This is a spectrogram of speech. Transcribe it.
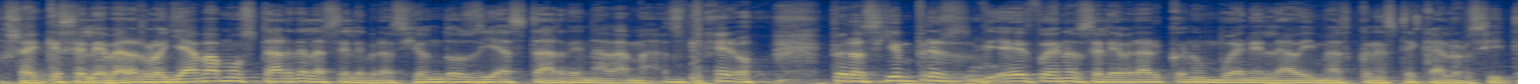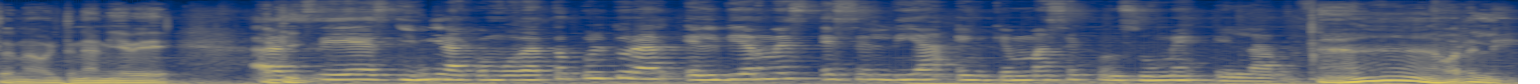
pues hay que celebrarlo. Ya vamos tarde a la celebración, dos días tarde nada más, pero, pero siempre es, bueno celebrar con un buen helado y más con este calorcito, ¿no? Ahorita una nieve. Así es, y mira, como dato cultural, el viernes es el día en que más se consume helado. Ah, órale,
